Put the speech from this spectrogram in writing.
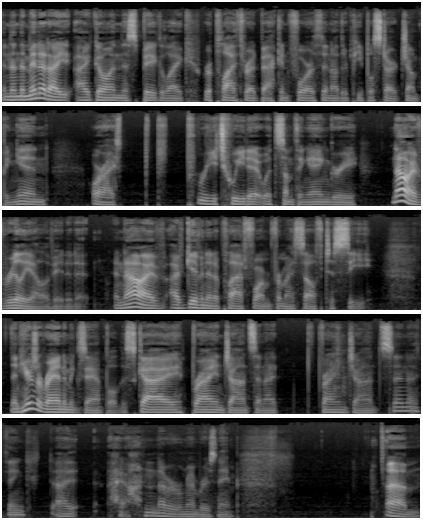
And then the minute I, I go in this big like reply thread back and forth and other people start jumping in, or I retweet it with something angry, now I've really elevated it. And now I've I've given it a platform for myself to see. And here's a random example. This guy, Brian Johnson, I Brian Johnson, I think. I I never remember his name. Um,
